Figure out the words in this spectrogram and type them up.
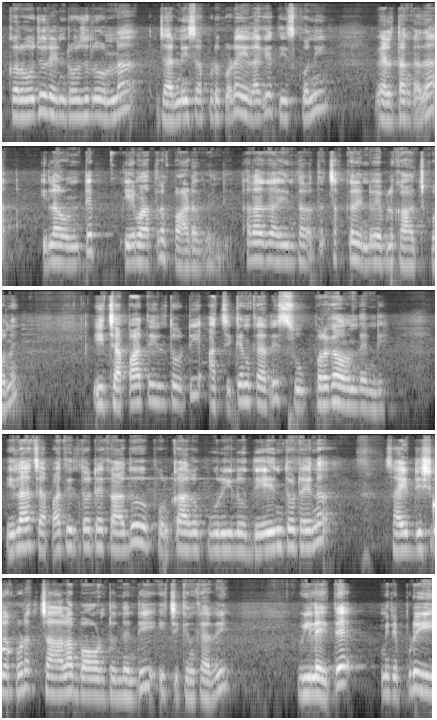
ఒక రోజు రెండు రోజులు ఉన్న జర్నీస్ అప్పుడు కూడా ఇలాగే తీసుకొని వెళ్తాం కదా ఇలా ఉంటే ఏమాత్రం పాడవ్వండి. అలాగా అయిన తర్వాత చక్కగా రెండు వైపులు కాల్చుకొని ఈ చపాతీలతోటి ఆ చికెన్ కర్రీ సూపర్గా ఉందండి. ఇలా చపాతీలతోటే కాదు పుల్కాలు పూరీలు దేనితోటైనా సైడ్ డిష్గా కూడా చాలా బాగుంటుందండి ఈ చికెన్ కర్రీ. వీలైతే మీరు ఎప్పుడు ఈ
